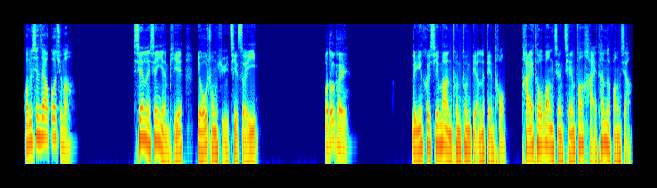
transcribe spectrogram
我们现在要过去吗？”掀了掀眼皮，尤虫语气随意：“我都可以。”林和熙慢吞吞点了点头，抬头望向前方海滩的方向，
